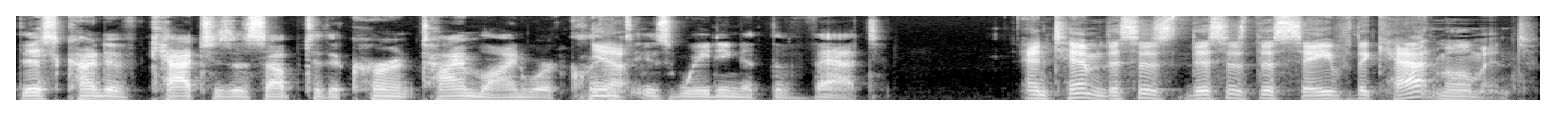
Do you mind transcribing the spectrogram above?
this kind of catches us up to the current timeline where Clint is waiting at the vet. and Tim, this is this is the save the cat moment.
